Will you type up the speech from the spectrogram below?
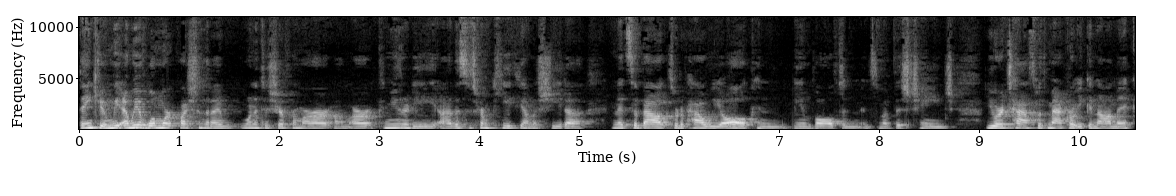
Thank you. And we, and we have one more question that I wanted to share from our, um, our community. Uh, this is from Keith Yamashita, and it's about sort of how we all can be involved in, in some of this change. You are tasked with macroeconomic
